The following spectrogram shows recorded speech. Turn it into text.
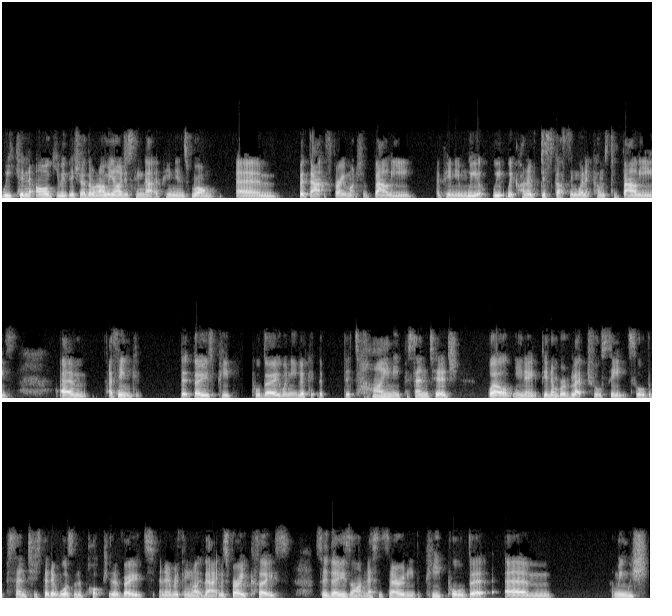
we can argue with each other on. I mean, I just think that opinion's wrong. Um, but that's very much a value opinion. We, we we're kind of discussing when it comes to values. Um, I think that those people, though, when you look at the the tiny percentage well, you know, the number of electoral seats or the percentage that it was in the popular vote and everything like that. It was very close. So those aren't necessarily the people that, um, I mean, we sh-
